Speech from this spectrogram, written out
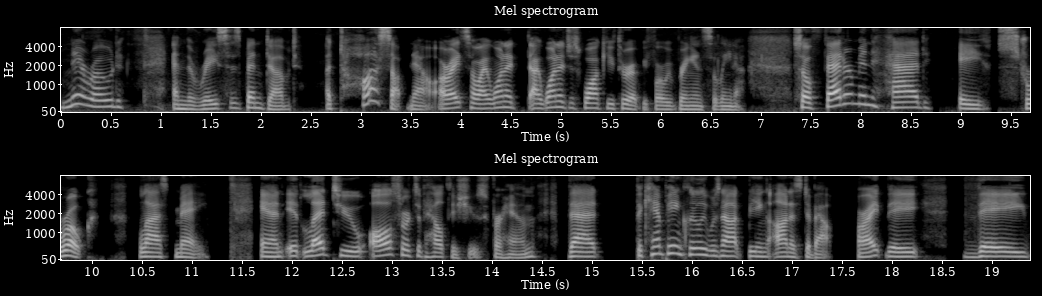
narrowed and the race has been dubbed a toss up now. All right. So I want to I want to just walk you through it before we bring in Salena. So Fetterman had a stroke last May and it led to all sorts of health issues for him that the campaign clearly was not being honest about. All right. They they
